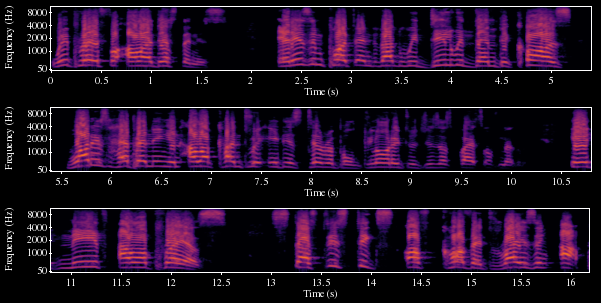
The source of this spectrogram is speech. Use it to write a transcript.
we pray for our destinies. It is important that we deal with them because what is happening in our country, it is terrible. Glory to Jesus Christ of Nazareth. It needs our prayers. Statistics of COVID rising up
